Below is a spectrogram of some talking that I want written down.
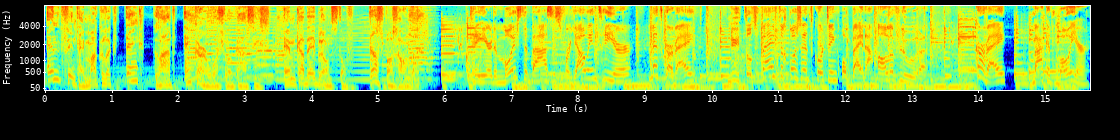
en vindt hij makkelijk tank, laad- en carwash locaties. MKB brandstof, dat is pas handig. Creëer de mooiste basis voor jouw interieur met Karwei. Nu tot 50% korting op bijna alle vloeren. Karwei, maak het mooier.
